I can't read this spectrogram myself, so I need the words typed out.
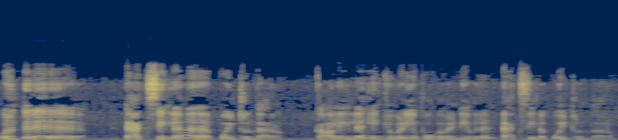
ஒருத்தர் டாக்ஸியில போயிட்டு இருந்தாராம் காலையில எங்கேயோ வெளியே போக வேண்டியவர் டாக்ஸியில போயிட்டு இருந்தாராம்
